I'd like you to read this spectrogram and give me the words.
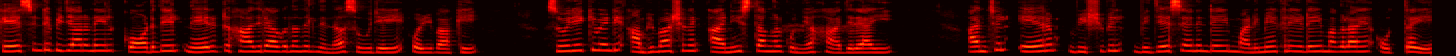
കേസിന്റെ വിചാരണയിൽ കോടതിയിൽ നേരിട്ട് ഹാജരാകുന്നതിൽ നിന്ന് സൂര്യയെ ഒഴിവാക്കി. സൂര്യയ്ക്ക് വേണ്ടി അഭിഭാഷകൻ അനീസ് തങ്ങൾ കുഞ്ഞ് ഹാജരായി. അഞ്ചൽ ഏറം വിഷുവിൽ വിജയസേനന്റെയും മണിമേഖലയുടെയും മകളായ ഉത്രയെ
